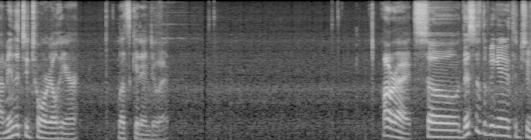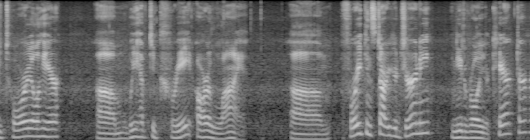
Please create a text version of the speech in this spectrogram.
I'm in the tutorial here. Let's get into it. Alright, so this is the beginning of the tutorial here. Um, we have to create our lion. Um, before you can start your journey, you need to roll your character.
